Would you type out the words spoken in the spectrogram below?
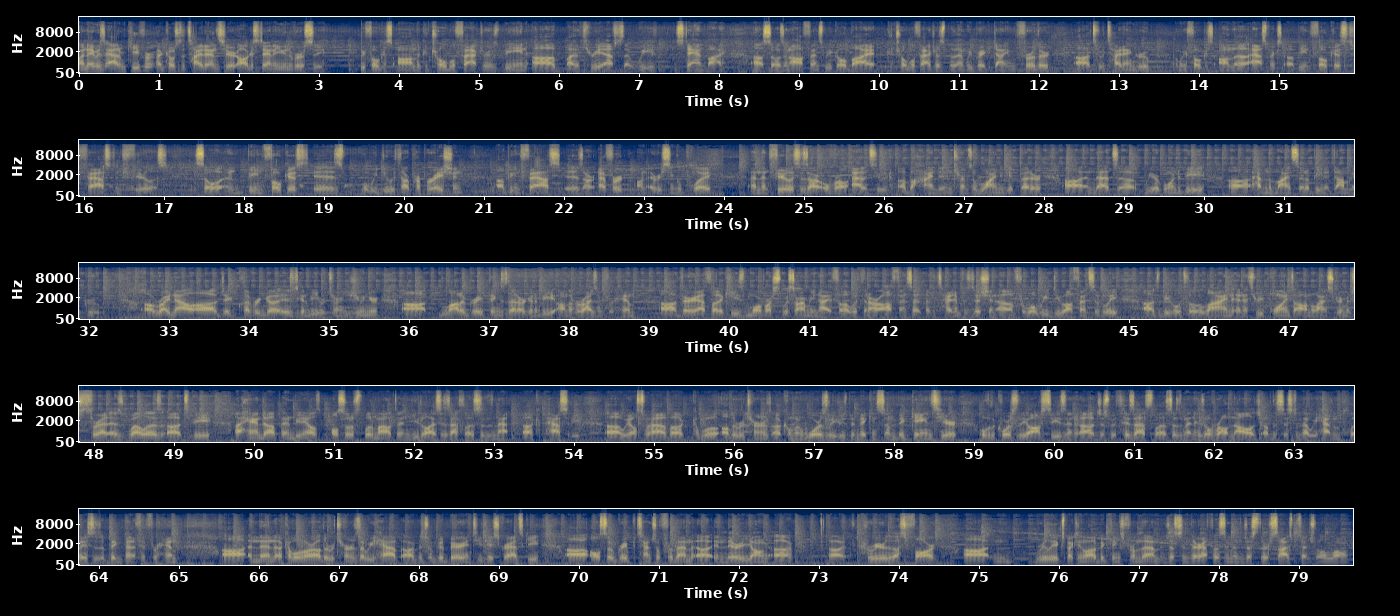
My name is Adam Kiefer. I coach the tight ends here at Augustana University. We focus on the controllable factors, being uh, by the three F's that we stand by. Uh, so as an offense, we go by controllable factors, but then we break it down even further uh, to a tight end group, and we focus on the aspects of being focused, fast, and fearless. And so, and being focused is what we do with our preparation. Uh, being fast is our effort on every single play. And then fearless is our overall attitude uh, behind it in terms of wanting to get better uh, and that uh, we are going to be uh, having the mindset of being a dominant group. Uh, right now, uh, Jacob Cleveringa is going to be returning junior. a lot of great things that are going to be on the horizon for him. Uh, very athletic. He's more of our Swiss Army knife uh, within our offense at, at, the tight end position uh, for what we do offensively, to be able to line in a three-point on the line of scrimmage threat, as well as to be a hand up and being able also to split him out and utilize his athleticism in that capacity. we also have a couple other returners, Coleman Worsley, who's been making some big gains here over the course of the offseason, just with his athleticism and his overall knowledge of the system that we have in place is a big benefit for him. Uh, and then a couple of our other returners that we have are Mitchell Goodberry and TJ Skradsky. Uh, also great potential for them uh, in their young uh, uh, career thus far. really expecting a lot of big things from them and just in their athleticism and just their size potential alone.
